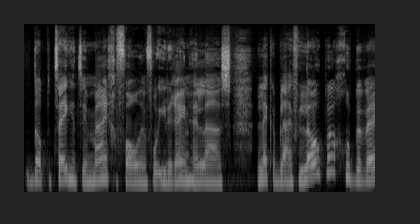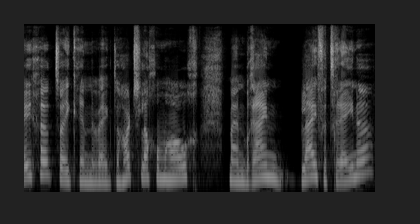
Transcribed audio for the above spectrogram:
Dat betekent in mijn geval en voor iedereen helaas lekker blijven lopen, goed bewegen, twee keer in de week de hartslag omhoog. Mijn brein blijven trainen,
